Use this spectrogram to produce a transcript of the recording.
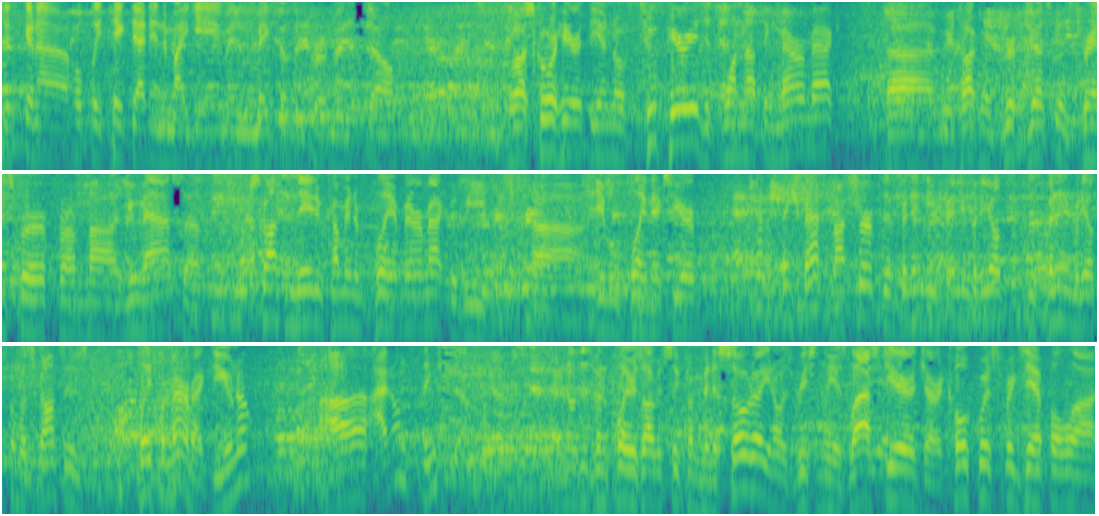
just gonna hopefully take that into my game and make those improvements. So. Well, score here at the end of two periods. It's one nothing Merrimack. Uh, we were talking with Griff Jessica, his transfer from uh, UMass, uh, Wisconsin native coming to play at Merrimack, who'll be uh, able to play next year. I'm trying to think back. I'm not sure if there's been any, anybody else. If there's been anybody else from Wisconsin who's played for Merrimack. Do you know? Uh, I don't think so. I know there's been players obviously from Minnesota. You know, as recently as last year, Jared Colquist, for example. Uh,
